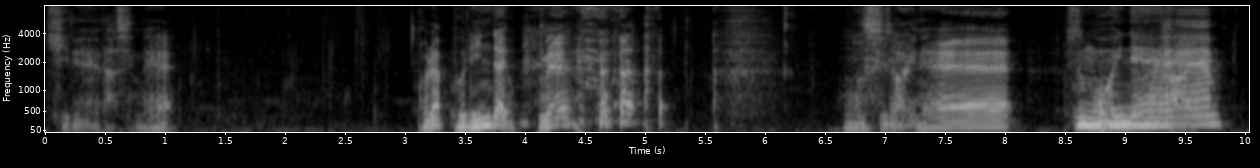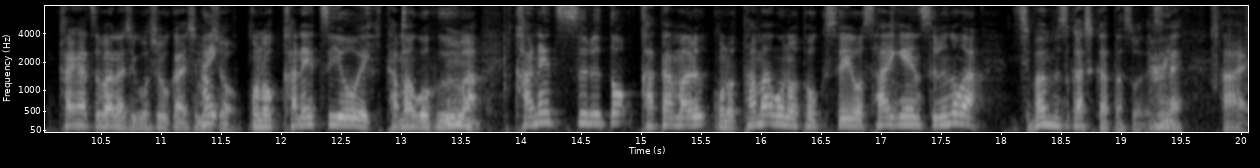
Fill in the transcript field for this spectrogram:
綺麗だしね。これはプリンだよ。ね。面白いね。すごいね、はい。開発話ご紹介しましょう、この加熱用液卵風は、加熱すると固まるこの卵の特性を再現するのが一番難しかったそうですね、はい。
